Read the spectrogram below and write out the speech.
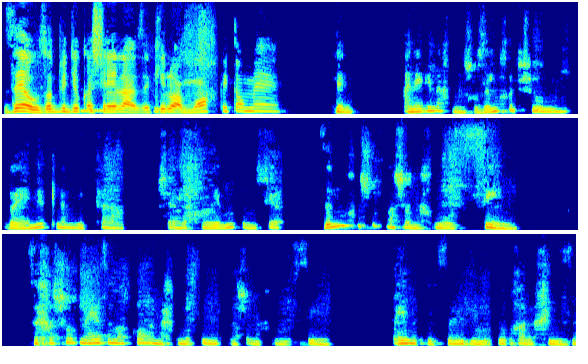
זהו, זאת בדיוק השאלה, זה כאילו המוח פתאום... אה, אני אגיד לך משהו, זה לא חשוב, באמת לאמיתה, שאנחנו ימות המשיח, זה לא חשוב מה שאנחנו עושים. זה חשוב מאיזה מקום אנחנו עושים את מה שאנחנו עושים. האם את עושה את זה מתוך האחיזה,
